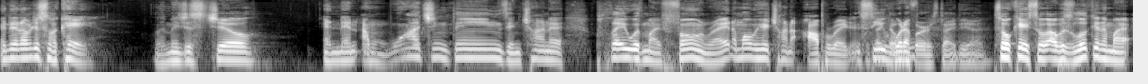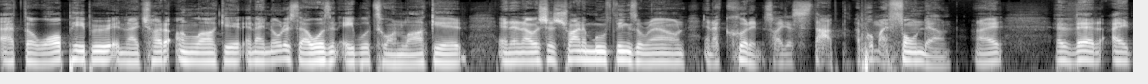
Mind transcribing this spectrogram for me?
And then I'm just like, "Okay, let me just chill." And then I'm watching things and trying to play with my phone. Right? I'm over here trying to operate and It's see like the what if worst idea. so okay, so I was looking at my at the wallpaper and I tried to unlock it and I noticed I wasn't able to unlock it and then I was just trying to move things around and I couldn't. So I just stopped. I put my phone down, right? And then I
